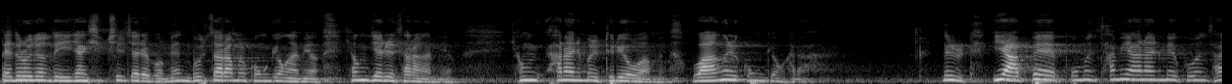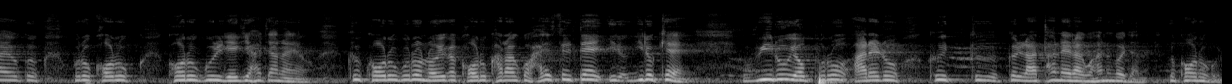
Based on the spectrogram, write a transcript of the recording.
베드로전서 2장 17절에 보면 무사람을 공경하며 형제를 사랑하며 형, 하나님을 두려워하며 왕을 공경하라. 늘 이 앞에 보면 삼위 하나님의 구원 사역으로 거룩 거룩을 얘기하잖아요. 그 거룩으로 너희가 거룩하라고 했을 때 이렇게 위로 옆으로 아래로 그, 그, 그걸 나타내라고 하는 거잖아요. 그 거룩을.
